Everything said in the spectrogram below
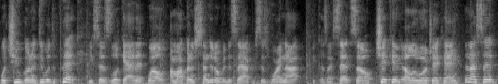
What you gonna do with the pic? He says, look at it. Well, I'm not gonna send it over this app. He says, why not? Because I said so. Chicken, LOLJK. Then I said,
